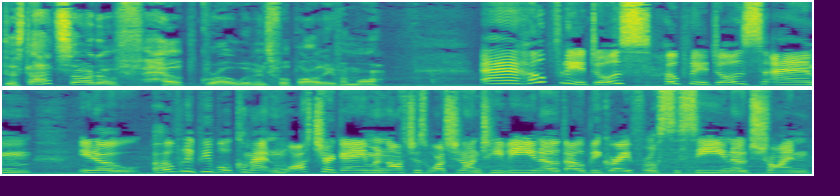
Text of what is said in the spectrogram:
Does that sort of help grow women's football even more? Uh, hopefully it does. Hopefully it does. Um, you know, hopefully people will come out and watch our game and not just watch it on TV. You know, that would be great for us to see. You know, to try and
